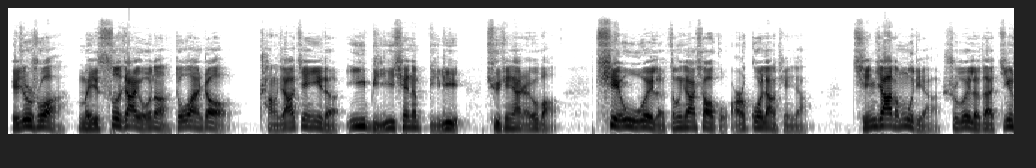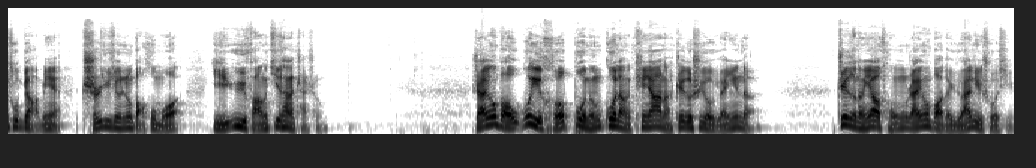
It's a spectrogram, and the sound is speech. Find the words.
也就是说啊，每次加油呢，都按照厂家建议的一比一千的比例去添加燃油宝，切勿为了增加效果而过量添加。勤加的目的啊，是为了在金属表面持续形成保护膜，以预防积碳的产生。燃油宝为何不能过量添加呢？这个是有原因的。这个呢，要从燃油宝的原理说起。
